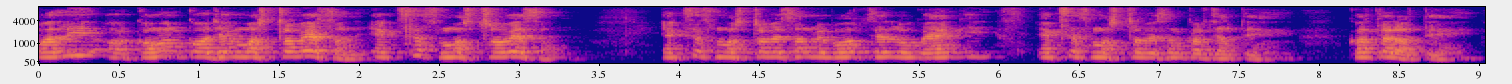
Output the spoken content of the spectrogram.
पहली और कॉमन कॉज है मस्टरवेशन एक्सेस मस्टरवेशन एक्सेस मस्टरवेशन में बहुत से लोग हैं कि एक्सेस मस्टरवेशन कर जाते हैं, करते रहते हैं।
